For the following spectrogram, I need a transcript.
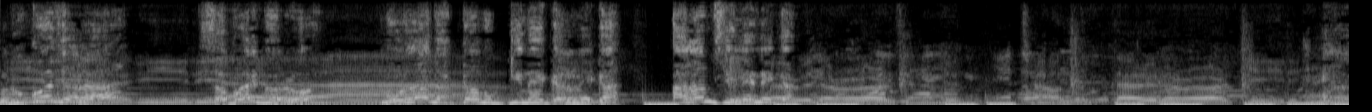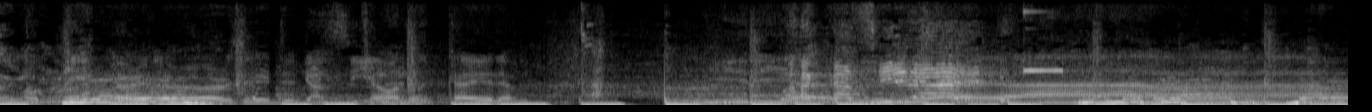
रुको जरा सबर करो बोला धक्का मुक्की नहीं करने का आराम से लेने का Tanıdıklarıdır kiri Okkinlarıdır şimdi Tanıdıklarım Kiri Vakasıyla Vakasıyla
